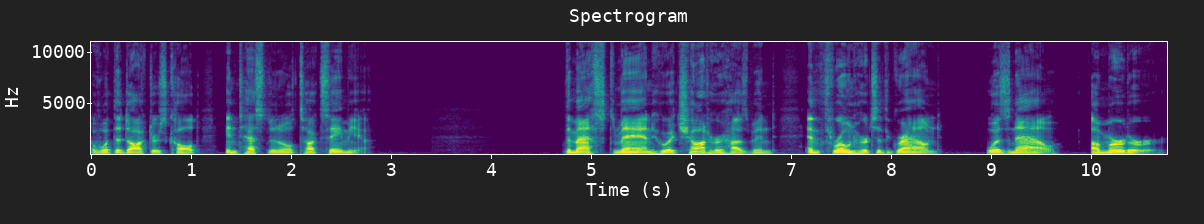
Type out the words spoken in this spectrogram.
of what the doctors called intestinal toxemia. The masked man who had shot her husband and thrown her to the ground was now a murderer.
